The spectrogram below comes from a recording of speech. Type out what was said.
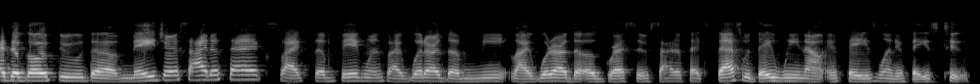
had to go through the major side effects, like the big ones, like what are the meat, like what are the aggressive side effects. That's what they wean out in phase one and phase two.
